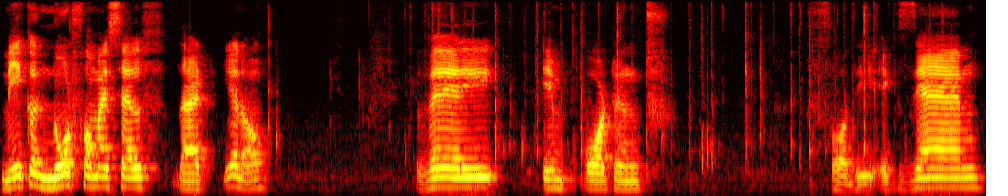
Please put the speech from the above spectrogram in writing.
make a note for myself that you know very important for the exam.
